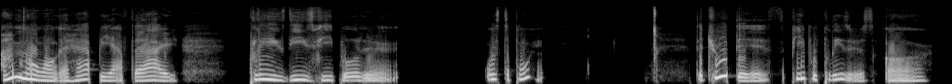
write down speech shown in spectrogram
i am no longer happy after I please these people. And what's the point? The truth is, people pleasers are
